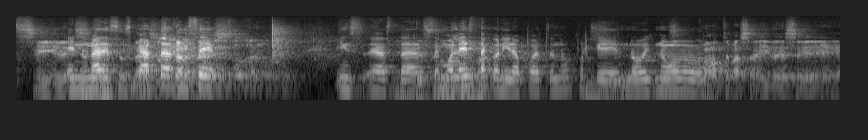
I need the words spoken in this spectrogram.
Sí, de- En una de sus cartas dice- otra cosa. hasta se molesta con Irapuato, ¿no? Porque no... no ¿Cómo te vas a ir de ese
